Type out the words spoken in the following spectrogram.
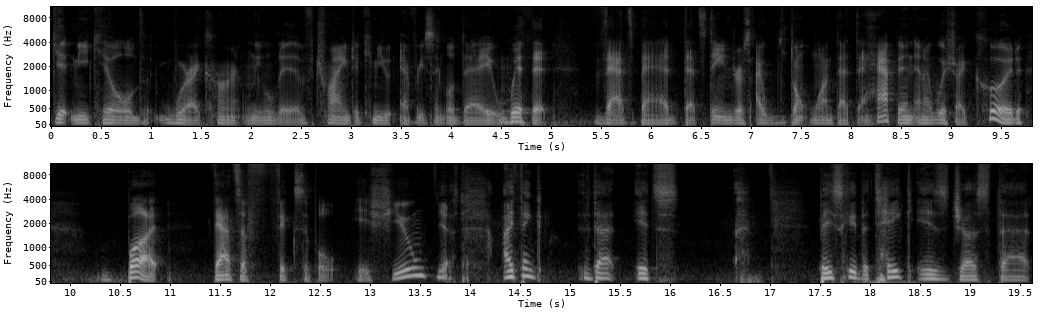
get me killed where I currently live, trying to commute every single day Mm-hmm. with it. That's bad. That's dangerous. I don't want that to happen, and I wish I could, but that's a fixable issue. Yes. I think that it's basically the take is just that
